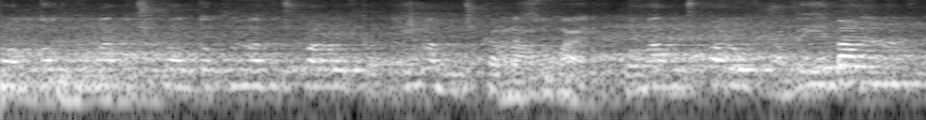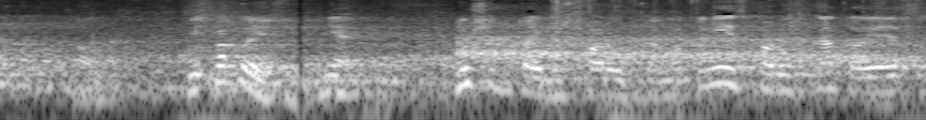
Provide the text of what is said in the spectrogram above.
Hot dog to ma być hot dog, to ma być parówka. To nie ma być kabanos. słuchaj. To ma być parówka. Wyjebane nam tego hot. Nie smakuje się. Nie. Musi tutaj być parówka. No to nie jest parówka, to jest,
